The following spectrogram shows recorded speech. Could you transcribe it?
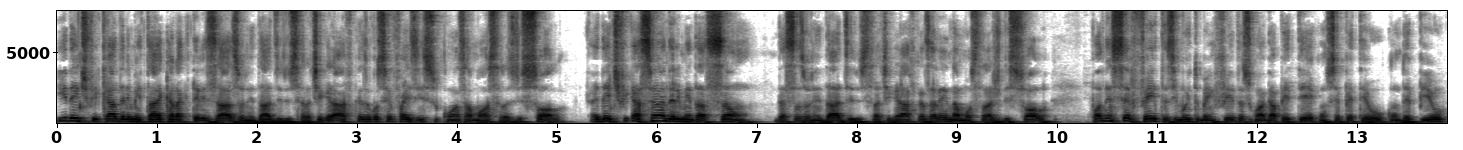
identificar, delimitar e caracterizar as unidades estratigráficas, e você faz isso com as amostras de solo. A identificação e a delimitação dessas unidades estratigráficas, além da amostragem de solo, podem ser feitas e muito bem feitas com HPT, com CPTU, com DPIL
